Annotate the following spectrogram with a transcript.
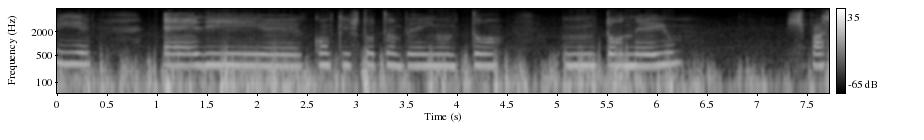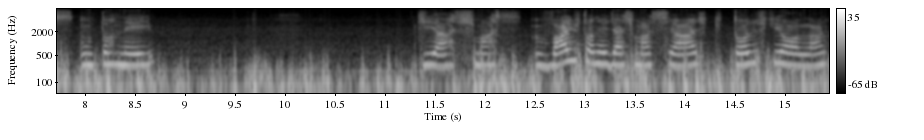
E ele conquistou também um, to um torneio, um torneio de artes vários torneios de artes marciais, que todos que rolaram,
